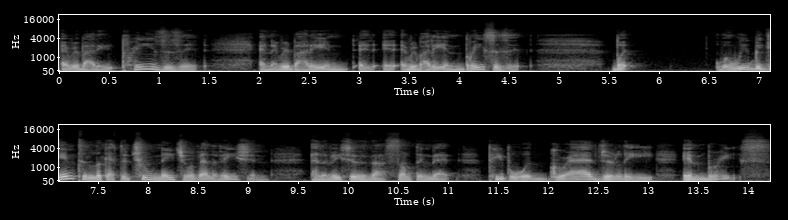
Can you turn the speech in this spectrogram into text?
everybody praises it and everybody everybody embraces it. But when we begin to look at the true nature of elevation, elevation is not something that people would gradually embrace.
